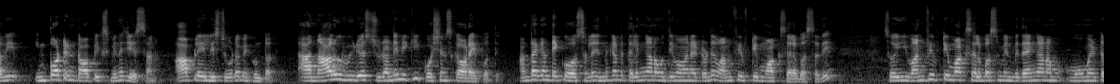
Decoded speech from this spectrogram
అవి ఇంపార్టెంట్ టాపిక్స్ మీద చేస్తాను ఆ ప్లేలిస్ట్ కూడా మీకు ఉంటుంది. ఆ నాలుగు వీడియోస్ చూడండి మీకు ఈ క్వశ్చన్స్ కవర్ అయిపోతాయి. అంతకంటే ఎక్కువ అవసరం లేదు. ఎందుకంటే తెలంగాణ ఉద్యమం అనేటువంటి వన్ ఫిఫ్టీ మార్క్స్ సిలబస్ అది. సో ఈ వన్ ఫిఫ్టీ మార్క్స్ సిలబస్ మీరు మీ తెలంగాణ మూమెంట్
